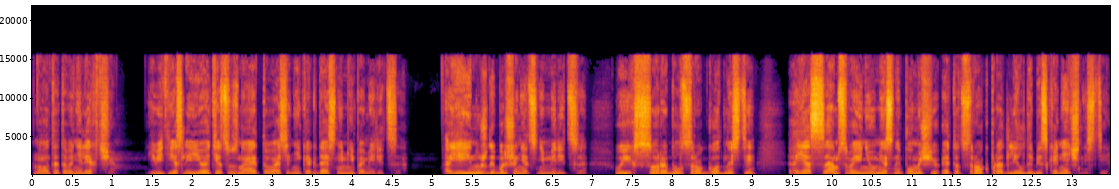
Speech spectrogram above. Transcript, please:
Но от этого не легче. И ведь если ее отец узнает, то Ася никогда с ним не помирится. А ей и нужды больше нет с ним мириться. У их ссоры был срок годности, а я сам своей неуместной помощью этот срок продлил до бесконечности.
